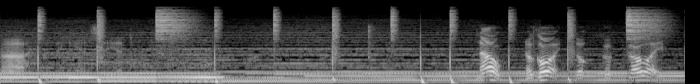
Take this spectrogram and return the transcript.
Ah, they can't see it. No, no, go away, go, go, go away.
